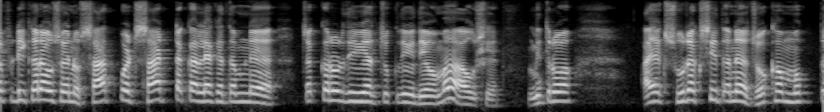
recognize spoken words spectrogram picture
એફડી કરાવશો એનું સાત પોઈન્ટ સાત ટકા લેખે તમને ચક્કરવૃદ્ધિ વ્યાજ ચૂકવી દેવામાં આવશે. મિત્રો આ એક સુરક્ષિત અને જોખમ મુક્ત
